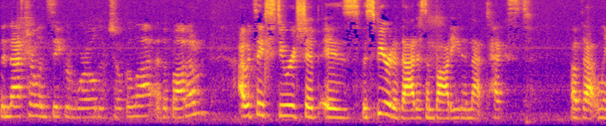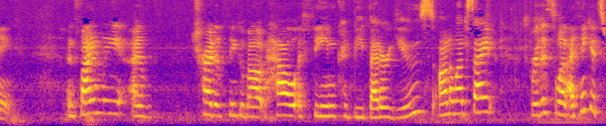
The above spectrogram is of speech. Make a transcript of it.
the natural and sacred world of Chocolat at the bottom. I would say stewardship is the spirit of that is embodied in that text of that link. And finally, I try to think about how a theme could be better used on a website. For this one, I think it's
